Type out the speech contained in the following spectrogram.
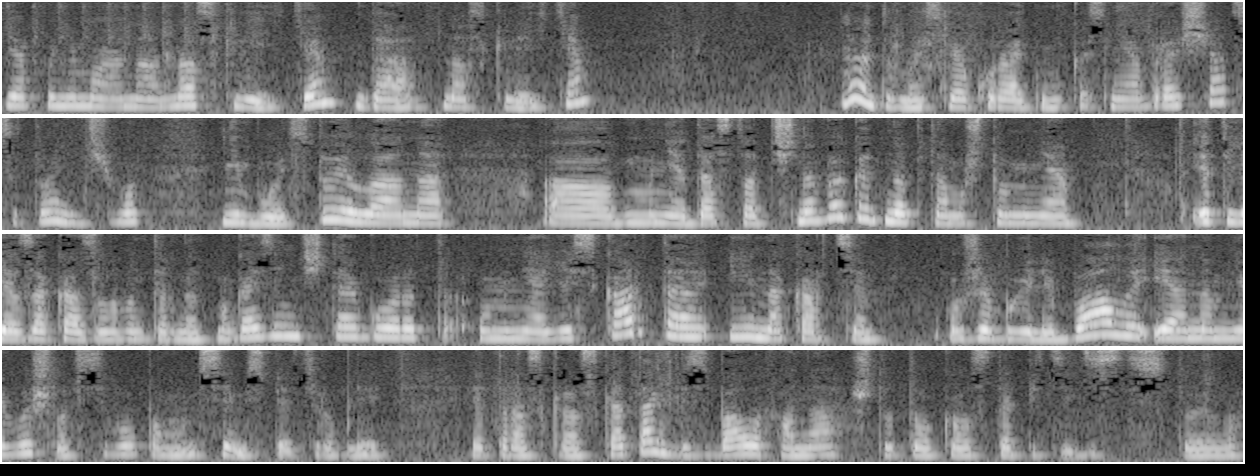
я понимаю, она на склейке. Да, на склейке. Ну, я думаю, если аккуратненько с ней обращаться, то ничего не будет. Стоила она э, мне достаточно выгодно, потому что у меня это я заказывала в интернет-магазине «Читай город». У меня есть карта, и на карте уже были баллы, и она мне вышла всего, по-моему, 75 рублей. Это раскраска. А так, без баллов она что-то около 150 стоила.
